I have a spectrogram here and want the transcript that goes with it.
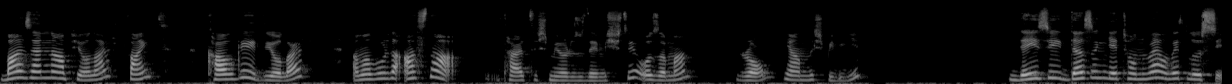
Bazen ne yapıyorlar? Fight. Kavga ediyorlar. Ama burada asla tartışmıyoruz demişti. O zaman wrong. Yanlış bilgi. Daisy doesn't get on well with Lucy.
